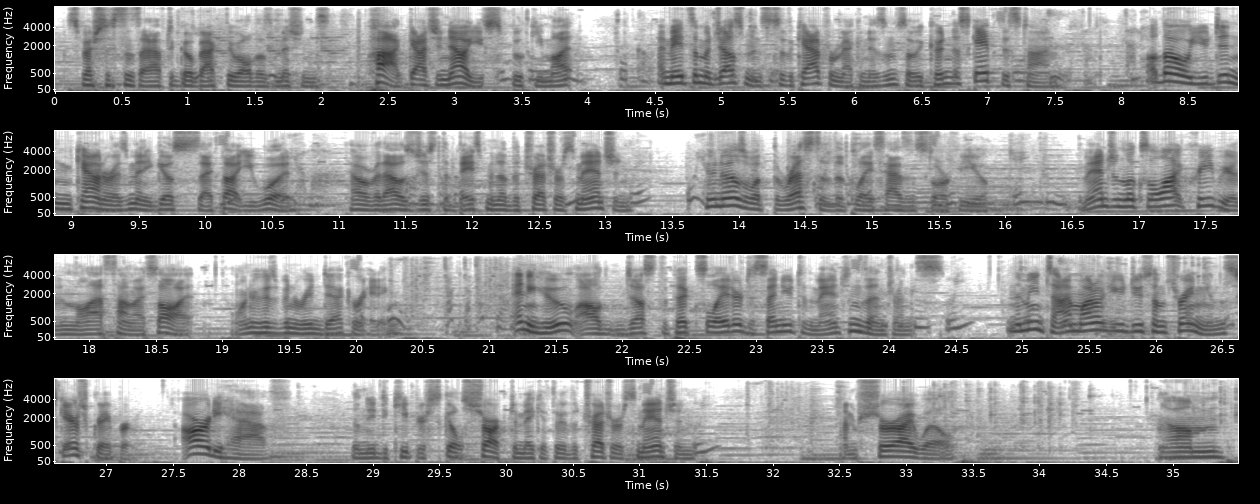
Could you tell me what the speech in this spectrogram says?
Especially since I have to go back through all those missions. Ha! Got you now, you spooky mutt. I made some adjustments to the capture mechanism so he couldn't escape this time. Although you didn't encounter as many ghosts as I thought you would. However, that was just the basement of the treacherous mansion. Who knows what the rest of the place has in store for you. The mansion looks a lot creepier than the last time I saw it. I wonder who's been redecorating. Anywho, I'll adjust the pixelator to send you to the mansion's entrance. In the meantime, why don't you do some training in the Scarescraper? Already have. You'll need to keep your skills sharp to make it through the treacherous mansion. I'm sure I will. Um,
